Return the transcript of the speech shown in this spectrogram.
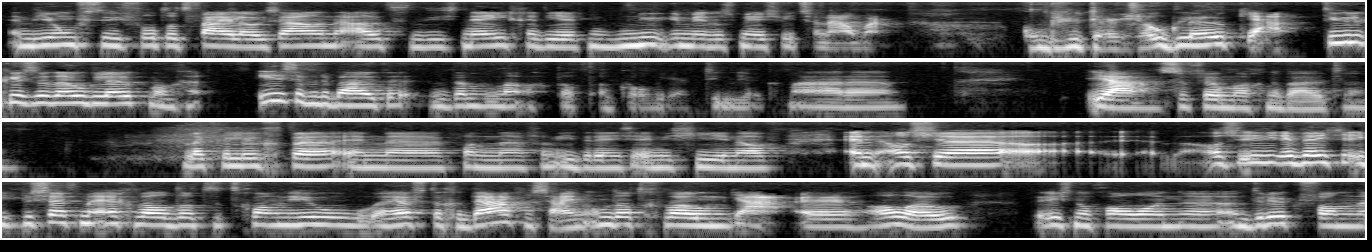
En de jongste die voelt dat feilloos aan. De oudste die is negen, die heeft nu inmiddels meer zoiets van, nou maar, computer is ook leuk. Ja, tuurlijk is dat ook leuk, maar we gaan eerst even naar buiten. Dan mag dat ook alweer, tuurlijk. Maar uh, ja, zoveel mogelijk naar buiten lekker luchten en uh, van, uh, van iedereen's energie in af. En als je, uh, als je, weet je, ik besef me echt wel dat het gewoon heel heftige dagen zijn. Omdat gewoon, ja, hallo, er is nogal een, een druk van,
